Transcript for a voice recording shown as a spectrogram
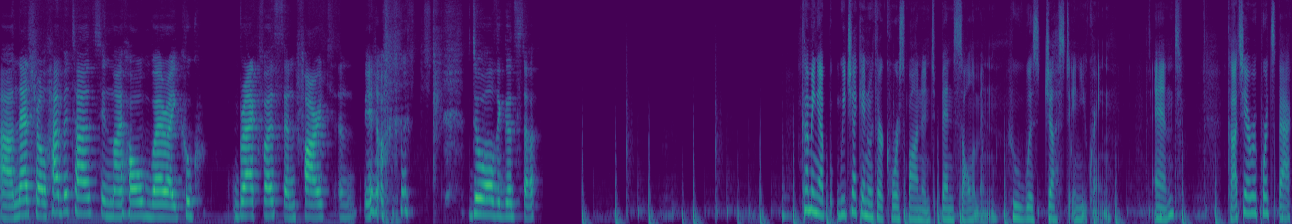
uh, natural habitats, in my home where I cook breakfast and fart and, you know, do all the good stuff. Coming up, we check in with our correspondent, Ben Solomon, who was just in Ukraine. And Katya reports back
